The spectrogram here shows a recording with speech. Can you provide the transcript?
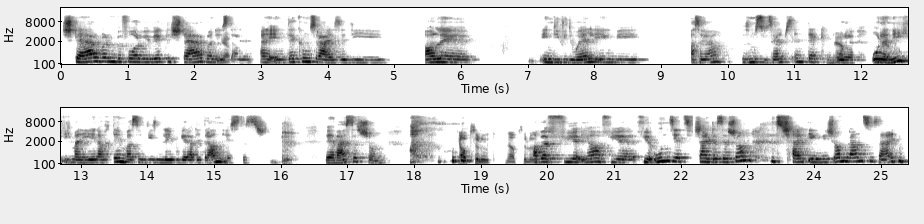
Sterben, bevor wir wirklich sterben, ist ja. eine, eine Entdeckungsreise, die alle individuell irgendwie, also ja, das musst du selbst entdecken ja. oder, oder nicht. Ich meine, je nachdem, was in diesem Leben gerade dran ist, das, pff, wer weiß das schon. absolut, absolut. Aber für, ja, für, für uns jetzt scheint das ja schon, es scheint irgendwie schon dran zu sein.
